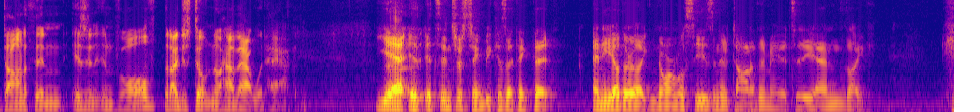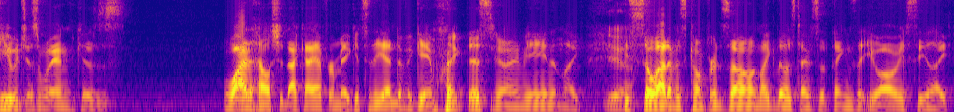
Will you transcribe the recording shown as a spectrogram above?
Donathan isn't involved, but I just don't know how that would happen. Yeah, Uh, it, it's interesting because I think that any other like normal season, if Donathan made it to the end, like he would just win because why the hell should that guy ever make it to the end of a game like this? You know what I mean? And like Yeah. he's so out of his comfort zone, like those types of things that you always see like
